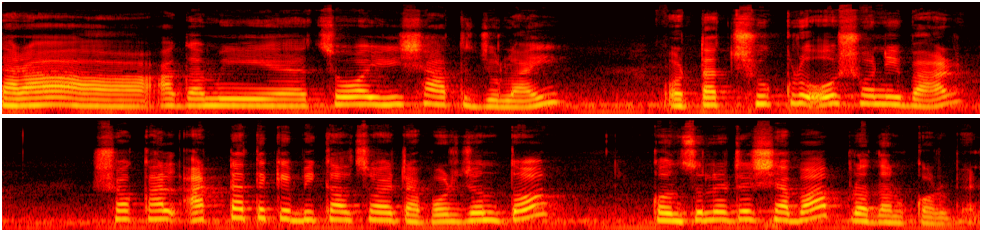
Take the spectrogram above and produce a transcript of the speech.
তারা, আগামী ছয় সাত জুলাই অর্থাৎ শুক্র ও শনিবার সকাল আটটা থেকে বিকাল ছয়টা পর্যন্ত কনসুলেটের সেবা প্রদান করবেন।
